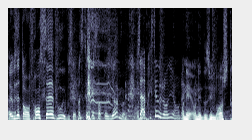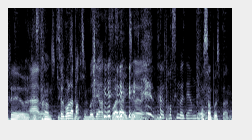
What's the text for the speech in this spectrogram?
Mais vous êtes en français, vous, et vous savez pas ce que c'est qu'un symposium? J'ai appris ça aujourd'hui en vrai. On est, on est dans une branche très euh, Ah, ouais. restreinte. Seulement la partie moderne. Voilà, exactement. Ouais, ouais. Français moderne. On s'impose pas. non.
